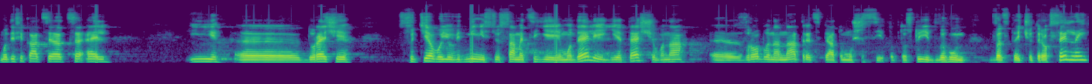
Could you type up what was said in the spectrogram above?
модифікація CL. І, е, до речі, суттєвою відмінністю саме цієї моделі є те, що вона е, зроблена на 35-му шасі. Тобто стоїть двигун 24-сильний,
